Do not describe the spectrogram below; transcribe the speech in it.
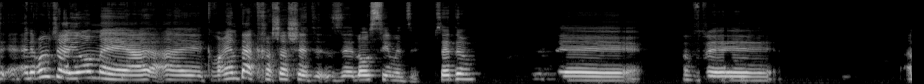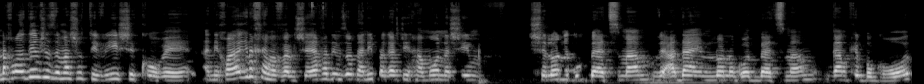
אני חושבת שהיום אה, אה, כבר אין את ההכחשה שזה לא עושים את זה, בסדר? אה, ואנחנו יודעים שזה משהו טבעי שקורה, אני יכולה להגיד לכם אבל שיחד עם זאת אני פגשתי המון נשים שלא נגעו בעצמם ועדיין לא נוגעות בעצמם, גם כבוגרות,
